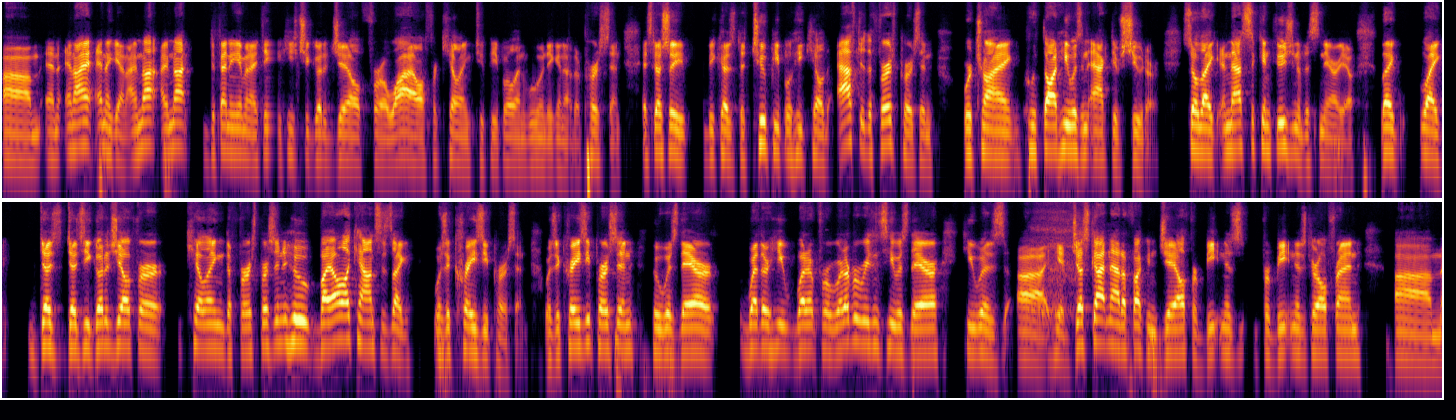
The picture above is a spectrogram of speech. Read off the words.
Um, and and I, and again, I'm not, I'm not defending him, and I think he should go to jail for a while for killing two people and wounding another person, especially because the two people he killed after the first person were trying, who thought he was an active shooter. So like, and that's the confusion of the scenario. Like, like does does he go to jail for killing the first person who by all accounts is like was a crazy person was a crazy person who was there whether he whatever for whatever reasons he was there he was uh he had just gotten out of fucking jail for beating his for beating his girlfriend um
